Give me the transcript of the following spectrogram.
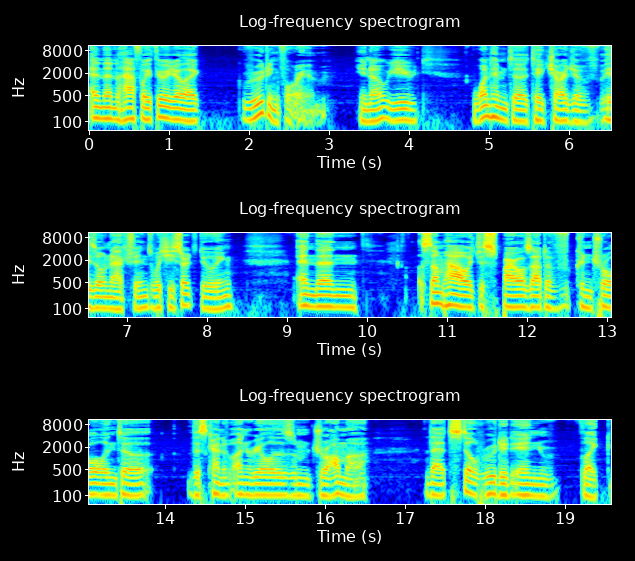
and then halfway through you're like rooting for him. You know, you want him to take charge of his own actions, which he starts doing, and then somehow it just spirals out of control into this kind of unrealism drama that's still rooted in like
